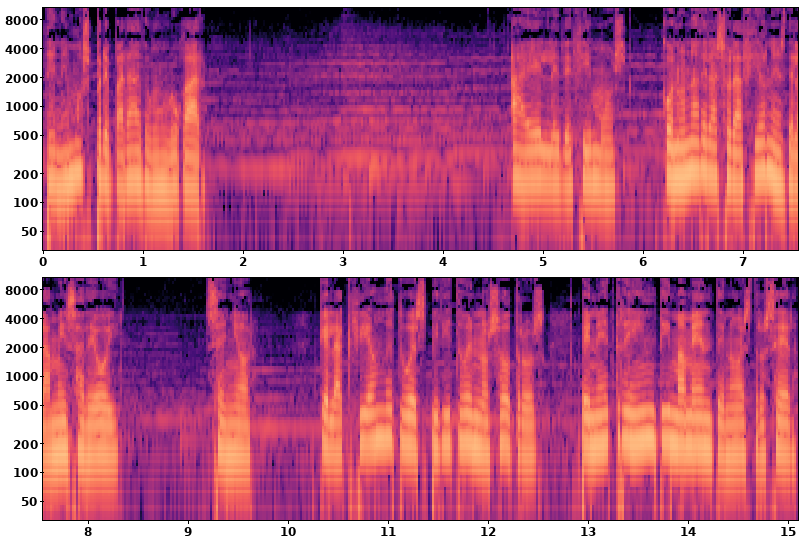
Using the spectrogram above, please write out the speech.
tenemos preparado un lugar. A Él le decimos, con una de las oraciones de la misa de hoy, Señor, que la acción de tu Espíritu en nosotros penetre íntimamente nuestro ser,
